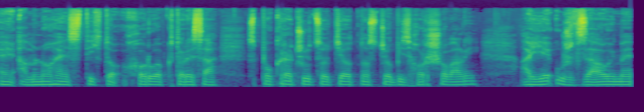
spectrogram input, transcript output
Hej, a mnohé z týchto chorôb, ktoré sa s pokračujúcou tehotnosťou by zhoršovali a je už v záujme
